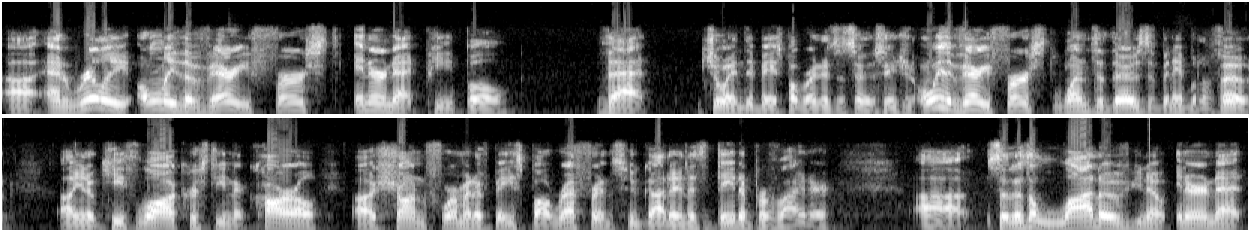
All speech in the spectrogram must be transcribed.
uh, and really only the very first internet people that joined the Baseball Writers Association, only the very first ones of those have been able to vote. Uh, you know, Keith Law, Christina Kahrl, uh, Sean Forman of Baseball Reference, who got in as a data provider. Uh, so there's a lot of you know internet,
